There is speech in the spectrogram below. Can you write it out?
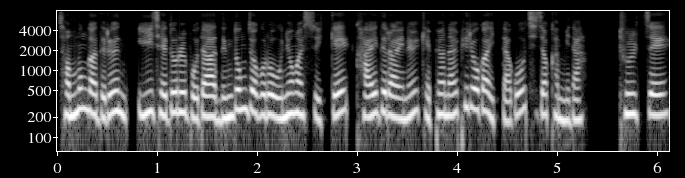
전문가들은 이 제도를 보다 능동적으로 운용할 수 있게 가이드라인을 개편할 필요가 있다고 지적합니다. 둘째,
